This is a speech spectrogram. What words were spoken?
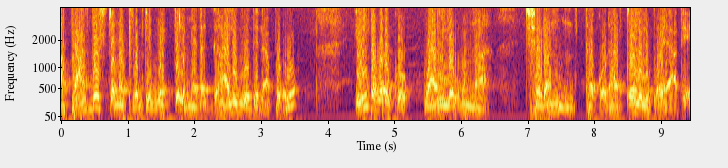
ఆ ప్రార్థిస్తున్నటువంటి వ్యక్తుల మీద గాలి ఊదినప్పుడు ఇంతవరకు వారిలో ఉన్న చెడంతా కూడా తొలగిపోయాది.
